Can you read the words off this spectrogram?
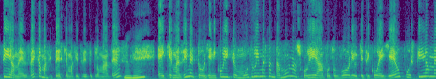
στείλαμε 10 μαθητές και μαθήτρες ε, και μαζί με το Γενικό Λύκειο Μούδρου ήμασταν τα μόνα σχολεία από το Βόρειο Κεντρικό Αιγαίο που στείλαμε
